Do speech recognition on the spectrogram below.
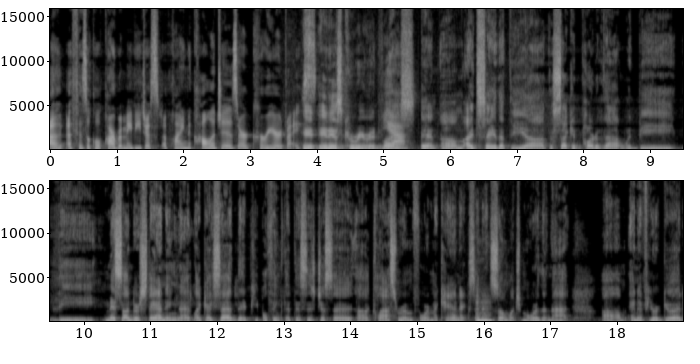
a, a physical car, but maybe just applying to colleges or career advice. it, it is career advice, yeah. and um, I'd say that the uh, the second part of that would be the misunderstanding that, like I said, that people think that this is just a, a classroom for mechanics, and mm-hmm. it's so much more than that. Um, and if you're good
